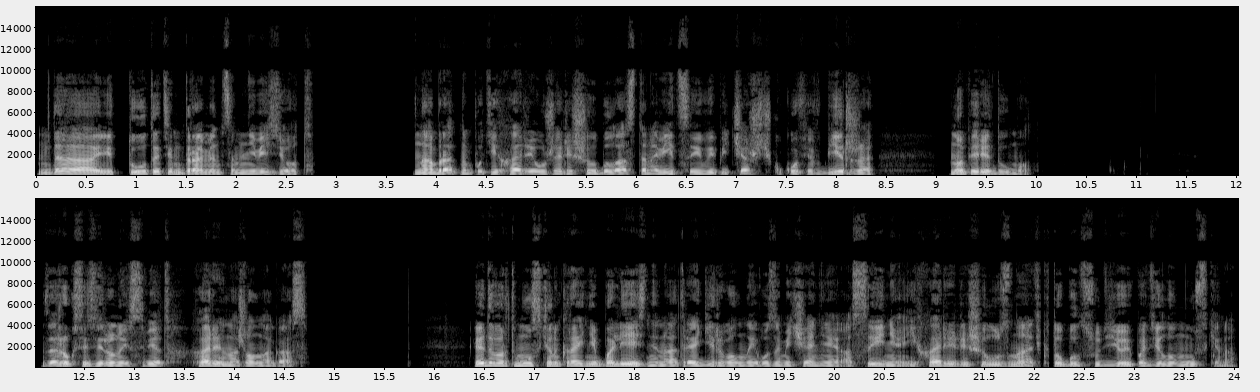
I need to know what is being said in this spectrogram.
Да, и тут этим драменцам не везет. На обратном пути Харри уже решил было остановиться и выпить чашечку кофе в бирже, но передумал. Зажегся зеленый свет, Харри нажал на газ. Эдвард Мускин крайне болезненно отреагировал на его замечание о сыне, и Харри решил узнать, кто был судьей по делу Мускина.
